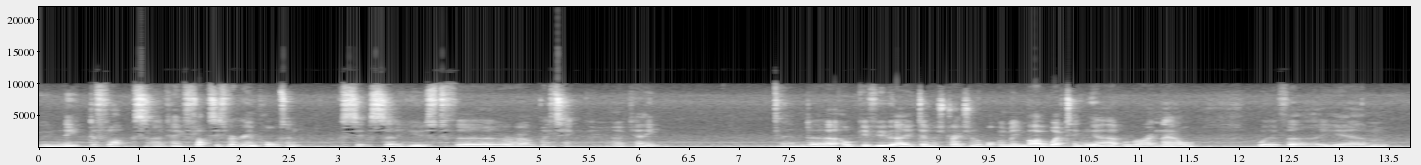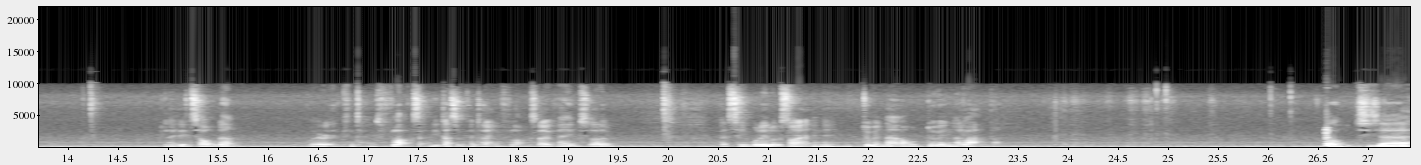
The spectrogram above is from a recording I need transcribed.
You need the flux. Okay, flux is very important because it's uh, used for uh, wetting. Okay, and uh, I'll give you a demonstration of what we mean by wetting uh, right now with a um, leaded solder where it contains flux and it doesn't contain flux okay so let's see what it looks like and in doing that I'll do it in the lab well this is a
